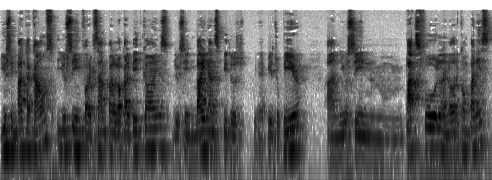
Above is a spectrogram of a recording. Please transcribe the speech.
using bank accounts, using, for example, LocalBitcoins, using Binance peer-to-peer, and using Paxful and other companies.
